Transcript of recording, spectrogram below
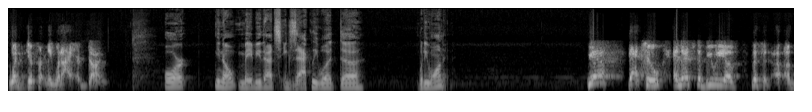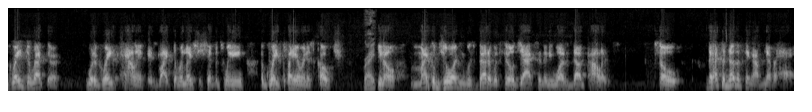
What differently would I have done? Or, you know, maybe that's exactly what uh, what he wanted. Yeah, that too. And that's the beauty of listen, a, a great director with a great talent is like the relationship between a great player and his coach. Right. You know, Michael Jordan was better with Phil Jackson than he was Doug Collins. So that's another thing I've never had.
